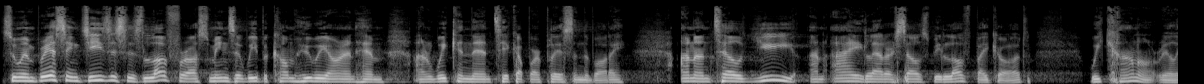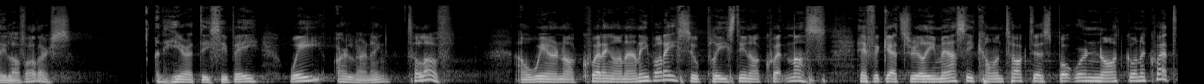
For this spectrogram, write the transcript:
So, embracing Jesus' love for us means that we become who we are in Him, and we can then take up our place in the body. And until you and I let ourselves be loved by God, we cannot really love others. And here at DCB, we are learning to love. And we are not quitting on anybody, so please do not quit on us. If it gets really messy, come and talk to us, but we're not going to quit,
